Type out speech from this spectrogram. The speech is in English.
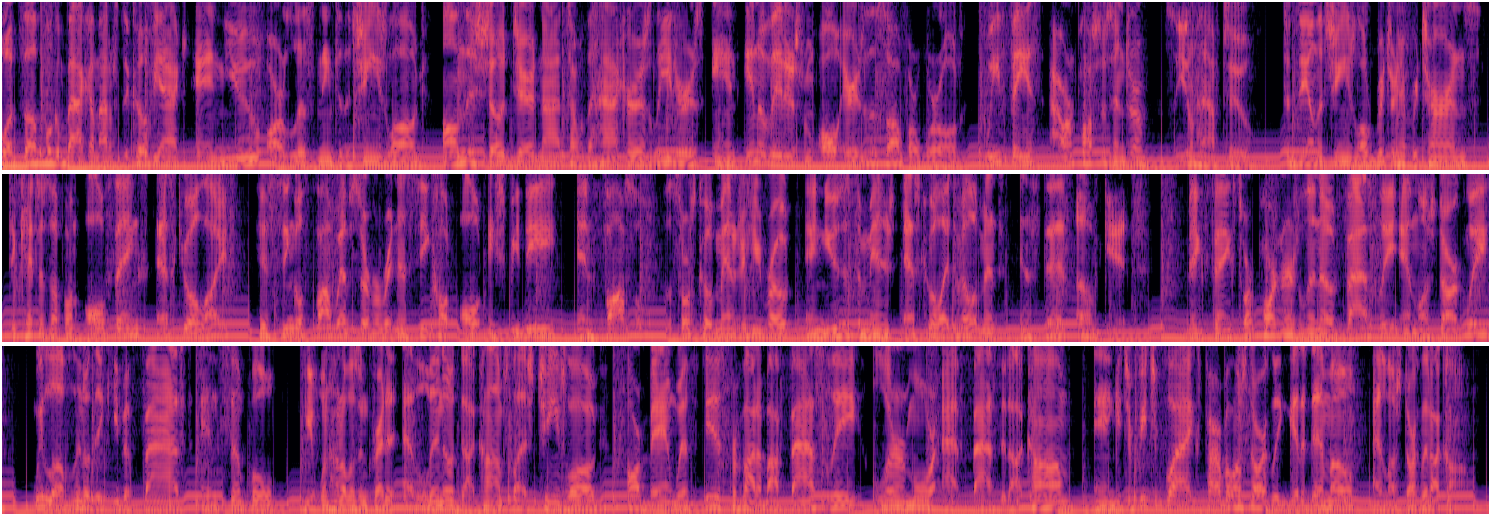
What's up? Welcome back. I'm Adam Stacoviak, and you are listening to the Changelog. On this show, Jared and I talk with the hackers, leaders, and innovators from all areas of the software world. We face our imposter syndrome, so you don't have to. Today on the Changelog, Richard Hipp returns to catch us up on all things SQLite, his single file web server written in C called Althttpd, and Fossil, the source code manager he wrote and uses to manage SQLite development instead of Git. Big thanks to our partners Linode, Fastly, and LaunchDarkly. We love Linode. They keep it fast and simple. Get $100 in credit at linode.com slash changelog. Our bandwidth is provided by Fastly. Learn more at fastly.com and get your feature flags powered by LaunchDarkly. Get a demo at launchdarkly.com.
